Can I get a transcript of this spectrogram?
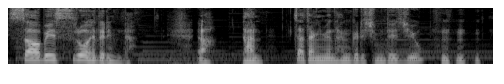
서비스로 해드립니다. 야, 단 짜장면 한 그릇이면 되지요?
